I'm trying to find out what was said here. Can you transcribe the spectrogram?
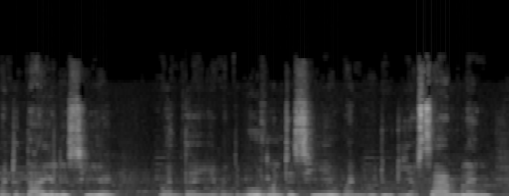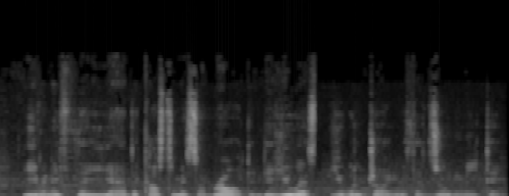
When the dial is here when the when the movement is here when we do the assembling even if the uh, the customer is abroad in the US you will join with a zoom meeting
